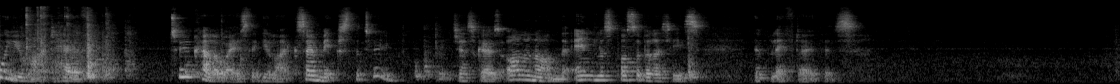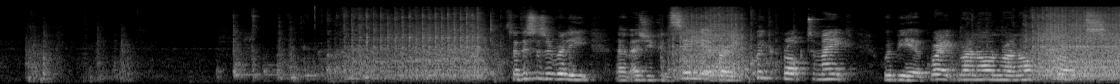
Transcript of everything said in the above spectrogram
or you might have two colorways that you like, so mix the two. It just goes on and on, the endless possibilities of leftovers. So this is a really, um, as you can see, a very quick block to make, would be a great run-on, run-off quilt.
